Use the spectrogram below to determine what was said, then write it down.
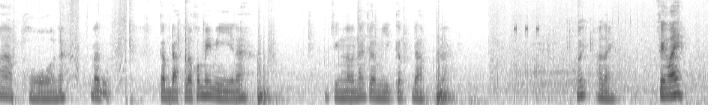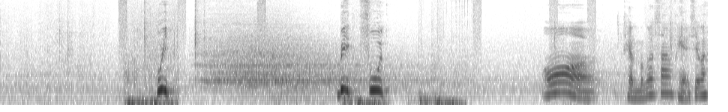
มากพอนะแบบกับดักเราก็ไม่มีนะ จริงเราน่าจะมีกับดักนะเฮ้ยอะไรเสียงอะไรหุ้ยบิ๊กฟูดอ๋อแถมมันก็สร้างแผลใช่ปะ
